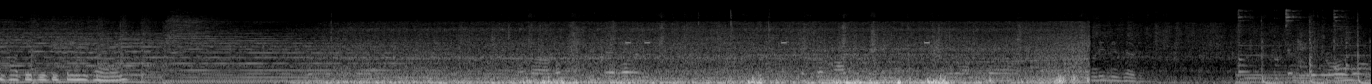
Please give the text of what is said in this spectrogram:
बहुत ही ब्यूटीफुल नज़ारा है। lizard है।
